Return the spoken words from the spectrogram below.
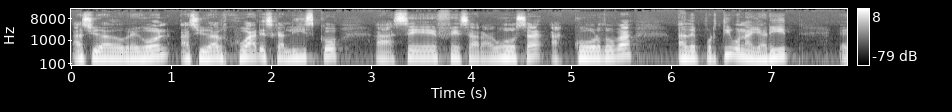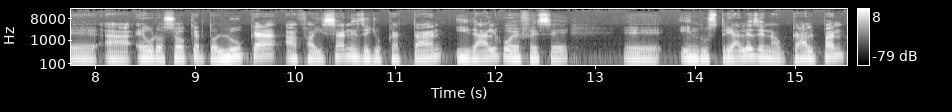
a Ciudad Obregón, a Ciudad Juárez, Jalisco, a CF Zaragoza, a Córdoba, a Deportivo Nayarit, eh, a Eurosoccer Toluca, a Faisanes de Yucatán, Hidalgo FC, eh, industriales de Naucalpan,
